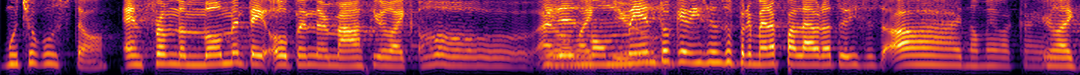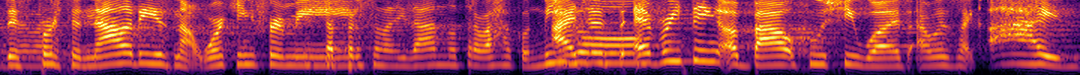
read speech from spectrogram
mucho gusto? And from the moment they open their mouth, you're like, oh, I Y don't del like momento you. que dicen su primera palabra, tú dices, ay, no me va a caer. You're like, no this personality is not working for me. Esta personalidad no trabaja conmigo. I just, everything about who she was, I was like, I,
